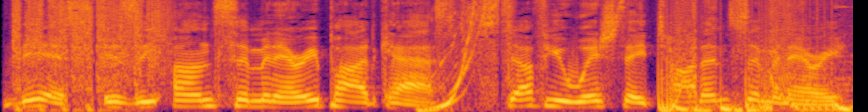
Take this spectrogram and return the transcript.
This is the Unseminary Podcast. Stuff you wish they taught in seminary.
